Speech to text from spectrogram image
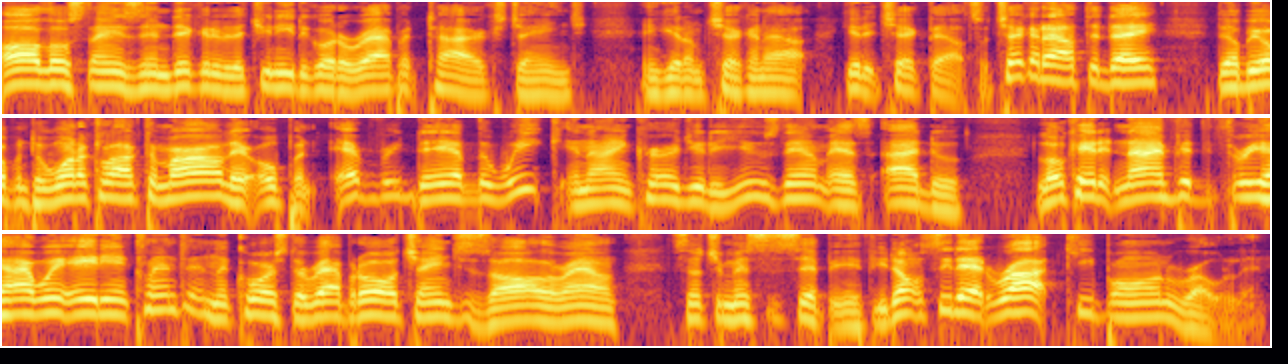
all those things indicative that you need to go to Rapid Tire Exchange and get them checking out, get it checked out. So check it out today. They'll be open to one o'clock tomorrow. They're open every day of the week, and I encourage you to use them as I do. Located 953 Highway 80 in Clinton, and of course the Rapid Oil Change is all around Central Mississippi. If you don't see that rock, keep on rolling.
